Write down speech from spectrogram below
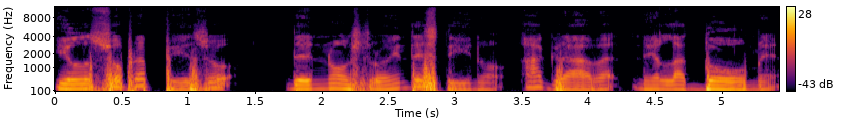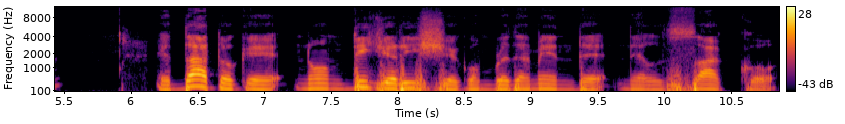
il sovrappeso del nostro intestino aggrava nell'addome e dato che non digerisce completamente nel sacco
